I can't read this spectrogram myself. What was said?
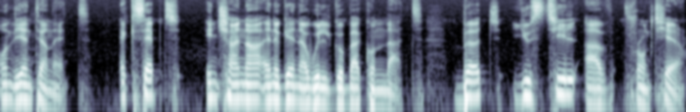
on the internet except in China, and again, I will go back on that. But you still have frontier.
